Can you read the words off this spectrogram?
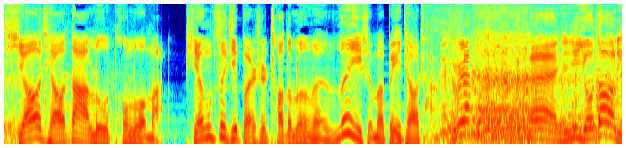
条条大路通罗马，凭自己本事抄的论文，为什么被调查？是不是？哎，你有道理。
